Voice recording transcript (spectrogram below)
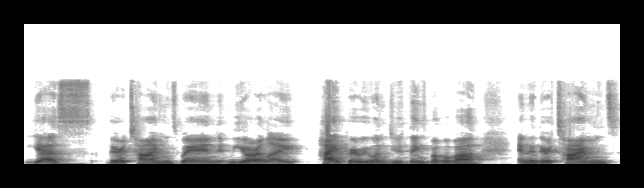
yes, there are times when we are like hyper, we want to do things, blah blah blah. And then there are times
